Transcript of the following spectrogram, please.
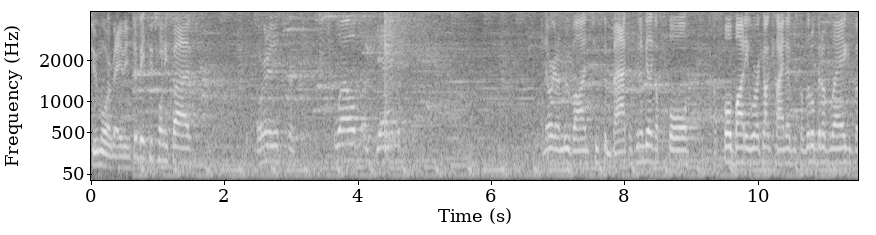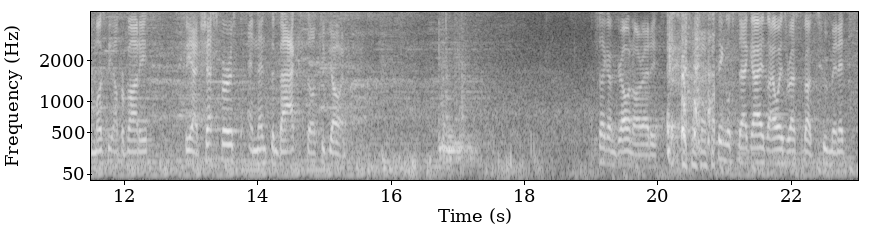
Two more, baby. Should be 225. We're gonna do this for 12 again. And then we're gonna move on to some back. It's gonna be like a full, a full body workout kind of, just a little bit of legs, but mostly upper body. So yeah, chest first and then some back, so let's keep going. I feel like I'm growing already. Single set, guys, I always rest about two minutes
